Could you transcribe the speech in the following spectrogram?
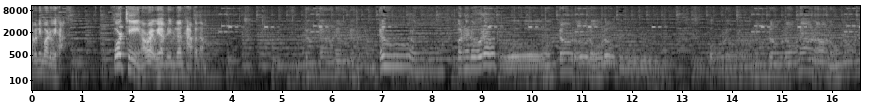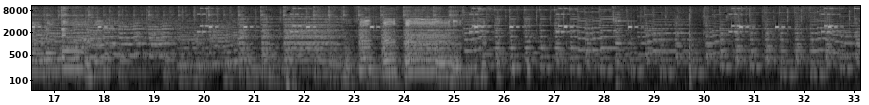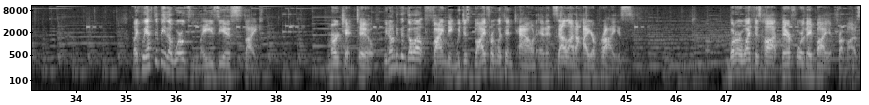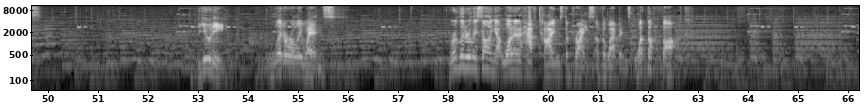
How many more do we have? 14! Alright, we haven't even done half of them. Like, we have to be the world's laziest, like, merchant, too. We don't even go out finding. We just buy from within town and then sell at a higher price. But our wife is hot, therefore they buy it from us. Beauty literally wins. We're literally selling at one and a half times the price of the weapons. What the fuck?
